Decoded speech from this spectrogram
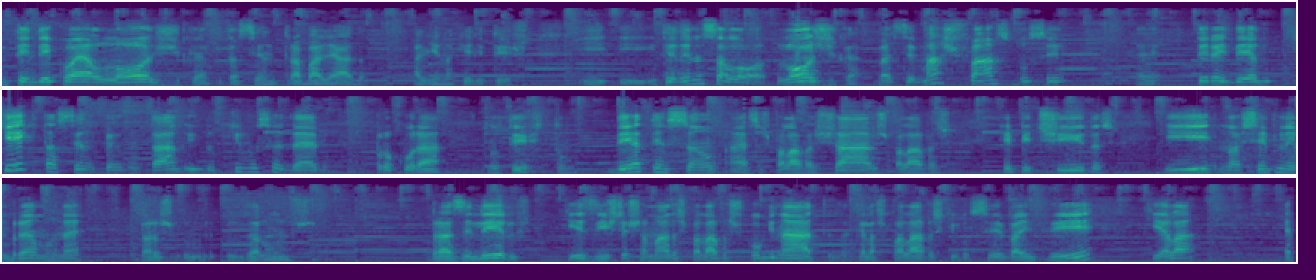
entender qual é a lógica que está sendo trabalhada ali naquele texto. E, e entendendo essa lógica, vai ser mais fácil você é, ter a ideia do que está sendo perguntado e do que você deve procurar no texto. Então, dê atenção a essas palavras-chave, palavras repetidas, e nós sempre lembramos, né, para os, os alunos brasileiros, que existem as chamadas palavras cognatas, aquelas palavras que você vai ver que ela é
